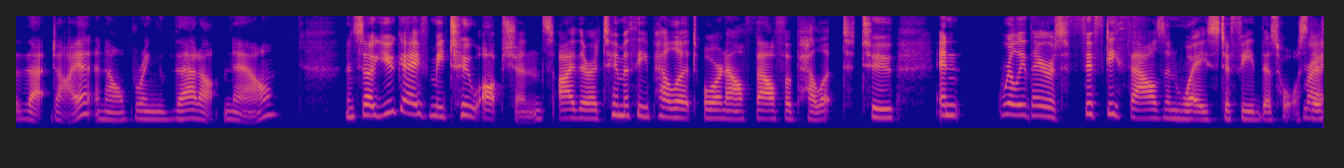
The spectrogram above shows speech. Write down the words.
that diet, and I'll bring that up now. And so you gave me two options, either a Timothy pellet or an alfalfa pellet to and really there's 50,000 ways to feed this horse. Right.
